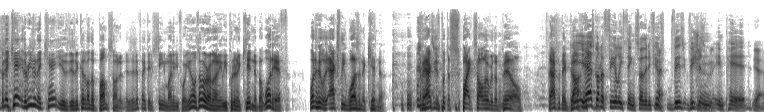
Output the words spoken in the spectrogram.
But they can't. The reason they can't use it is because of all the bumps on it. It's as if like they've seen money before. You know, some of our money we put in a echidna, but what if? What if it was, actually wasn't echidna? I mean, actually just put the spikes all over the bill. That's what they've done. It has got a feely thing so that if you're Yeah. vis- vision Visibly. impaired, Yeah.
